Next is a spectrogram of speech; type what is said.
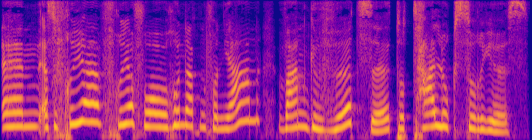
ähm, also früher, früher vor hunderten von Jahren waren Gewürze total luxuriös.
